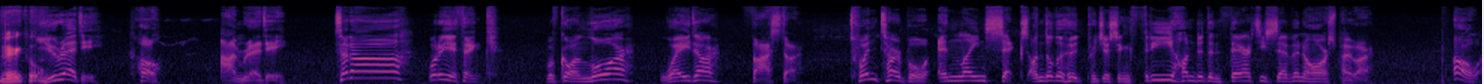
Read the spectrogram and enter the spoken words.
Very cool. You ready? Oh, I'm ready. Ta-da! What do you think? We've gone lower, wider, faster. Twin turbo inline six under the hood producing 337 horsepower. Oh,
